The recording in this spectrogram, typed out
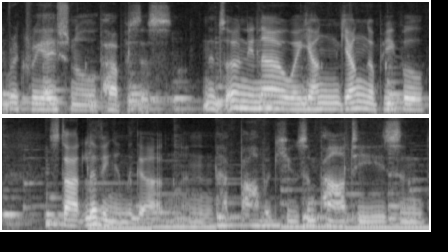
recreational purposes. And it's only now where young, younger people start living in the garden and have barbecues and parties and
